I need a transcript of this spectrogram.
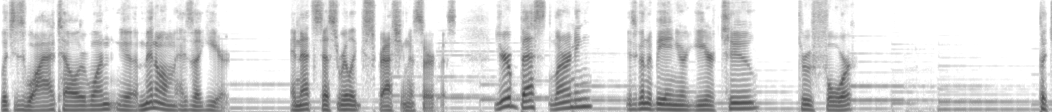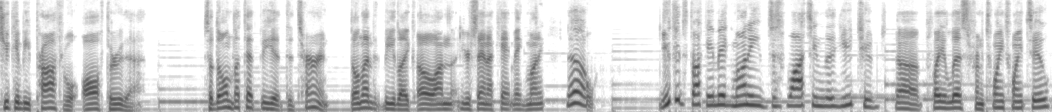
which is why I tell everyone you know, minimum is a year. And that's just really scratching the surface. Your best learning is going to be in your year two through four, but you can be profitable all through that. So don't let that be a deterrent. Don't let it be like, oh, I'm, you're saying I can't make money. No, you can fucking make money just watching the YouTube uh, playlist from 2022.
